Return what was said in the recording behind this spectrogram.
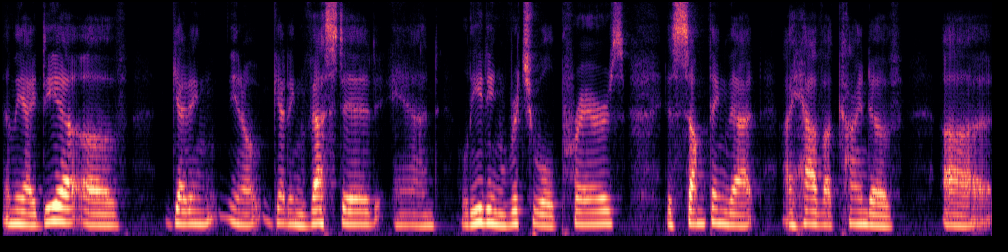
and the idea of getting you know getting vested and leading ritual prayers is something that I have a kind of uh,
